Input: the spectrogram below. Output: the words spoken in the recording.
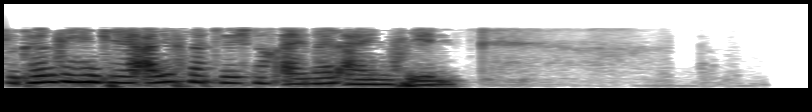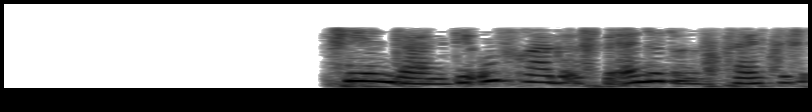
so können Sie hinterher alles natürlich noch einmal einsehen. Vielen Dank. Die Umfrage ist beendet und es zeigt sich.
